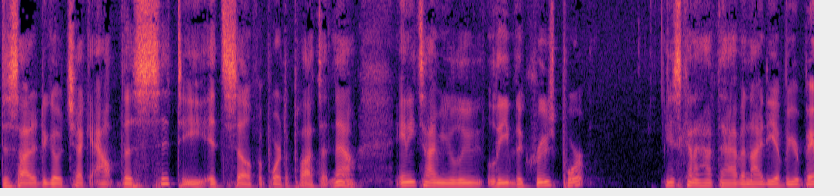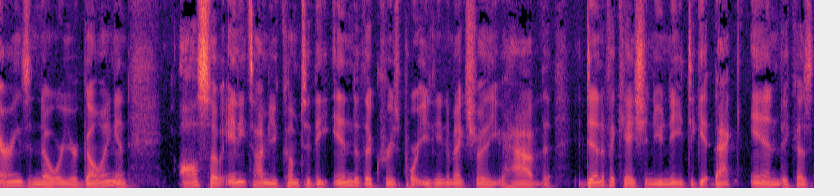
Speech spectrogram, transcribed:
decided to go check out the city itself of Puerto Plata. Now, anytime you leave, the cruise port, you just kind of have to have an idea of your bearings and know where you're going. And also, anytime you come to the end of the cruise port, you need to make sure that you have the identification you need to get back in because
